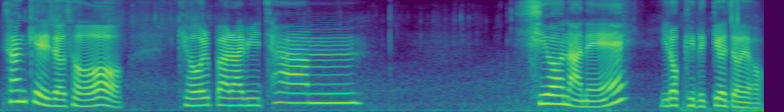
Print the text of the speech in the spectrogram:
상쾌해져서 겨울바람이 참 시원하네. 이렇게 느껴져요.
